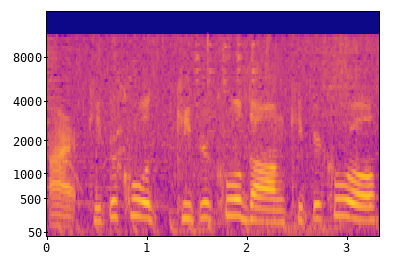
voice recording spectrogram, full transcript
Alright, keep your cool, keep your cool, dong, keep your cool.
